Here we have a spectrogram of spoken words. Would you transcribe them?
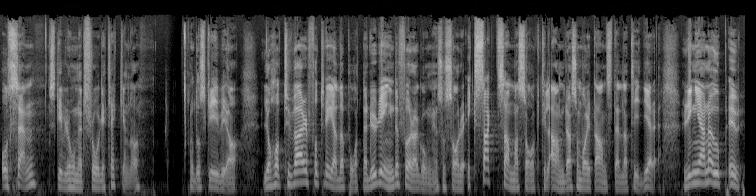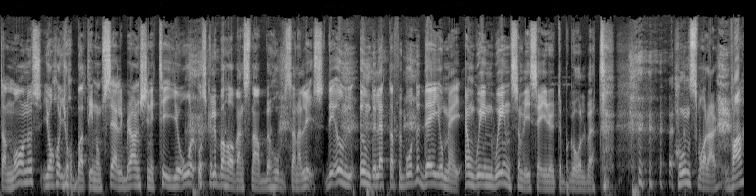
Och sen skriver hon ett frågetecken då. Och då skriver jag, jag har tyvärr fått reda på att när du ringde förra gången så sa du exakt samma sak till andra som varit anställda tidigare. Ring gärna upp utan manus, jag har jobbat inom säljbranschen i tio år och skulle behöva en snabb behovsanalys. Det un- underlättar för både dig och mig, en win-win som vi säger ute på golvet. Hon svarar, va?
